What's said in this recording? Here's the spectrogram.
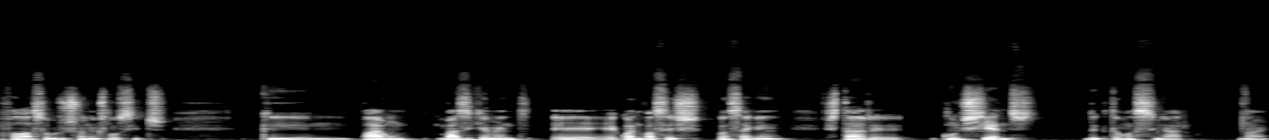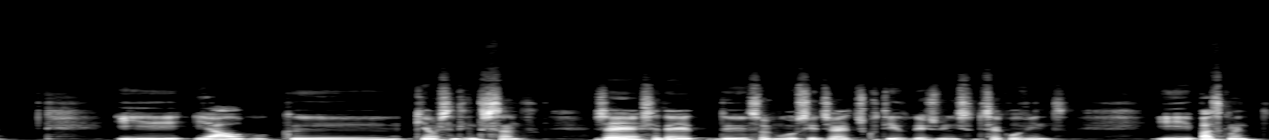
falar sobre os sonhos lúcidos, que pá, um, basicamente é, é quando vocês conseguem estar eh, conscientes de que estão a sonhar, não é? E, e é algo que, que é bastante interessante. Já é esta ideia de sonho lúcido já é discutido desde o início do século XX e basicamente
